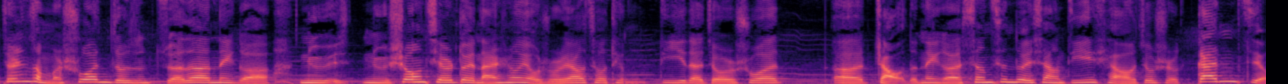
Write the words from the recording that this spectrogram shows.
就是你怎么说，你就是觉得那个女女生其实对男生有时候要求挺低的，就是说呃找的那个相亲对象第一条就是干净。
